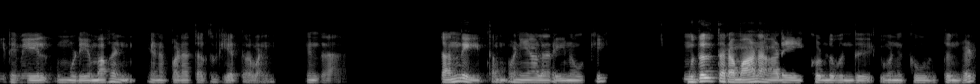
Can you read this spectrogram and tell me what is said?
இனிமேல் உம்முடைய மகன் எனப்பட தகுதியற்றவன் என்றார். தந்தை தம் பணியாளரை நோக்கி முதல் தரமான ஆடையை கொண்டு வந்து இவனுக்கு உடுத்துங்கள்.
